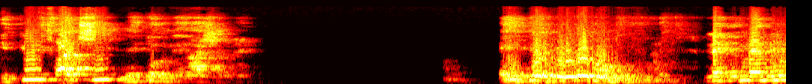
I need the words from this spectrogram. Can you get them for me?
Et puis, Fachi ne tournera jamais. Interprétez comme vous voulez. Mais, mais, mais, les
